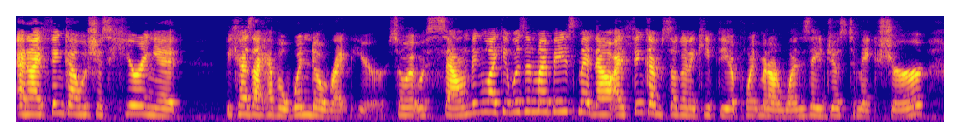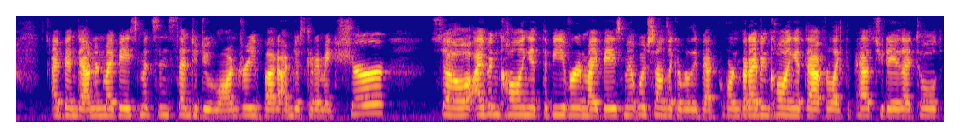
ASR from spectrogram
And I think I was just hearing it because I have a window right here. So it was sounding like it was in my basement. Now, I think I'm still going to keep the appointment on Wednesday just to make sure. I've been down in my basement since then to do laundry, but I'm just going to make sure. So I've been calling it the beaver in my basement, which sounds like a really bad porn, but I've been calling it that for like the past two days. I told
